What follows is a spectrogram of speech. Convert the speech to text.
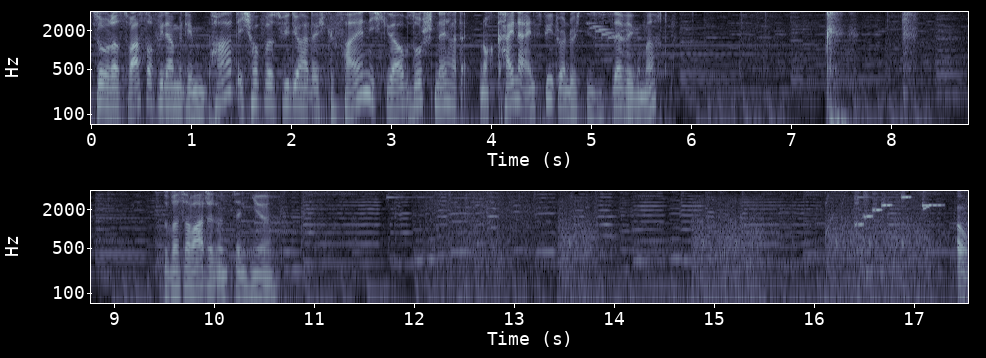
So, das war's auch wieder mit dem Part. Ich hoffe, das Video hat euch gefallen. Ich glaube, so schnell hat noch keiner einen Speedrun durch dieses Level gemacht. So, was erwartet uns denn hier? Oh.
